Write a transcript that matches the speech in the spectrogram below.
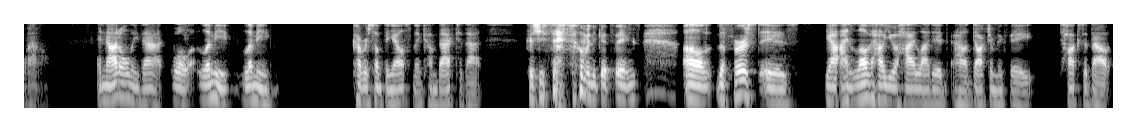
Wow. And not only that, well, let me let me cover something else and then come back to that because she said so many good things. Um, the first is, yeah, I love how you highlighted how Dr. McVay talks about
